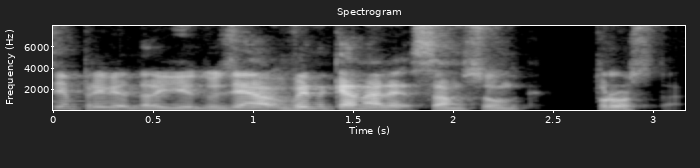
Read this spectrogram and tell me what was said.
Всем привет, дорогие друзья! Вы на канале Samsung Просто.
